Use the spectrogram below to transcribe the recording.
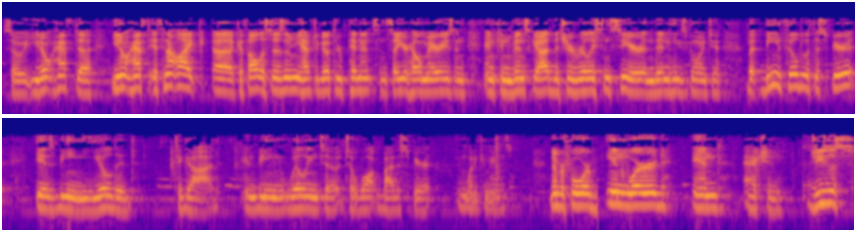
So you don't have to, you don't have to, it's not like uh, Catholicism, you have to go through penance and say your Hail Marys and, and convince God that you're really sincere and then He's going to. But being filled with the Spirit is being yielded to God and being willing to, to walk by the Spirit in what He commands. Number four, in word and action. Jesus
